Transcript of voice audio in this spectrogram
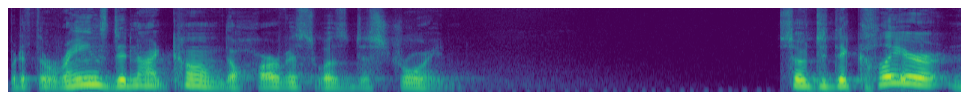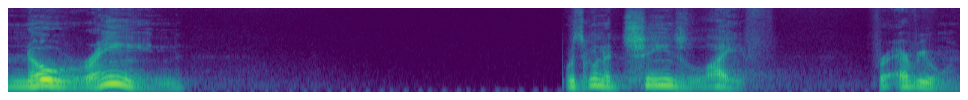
But if the rains did not come, the harvest was destroyed. So to declare no rain was going to change life for everyone.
